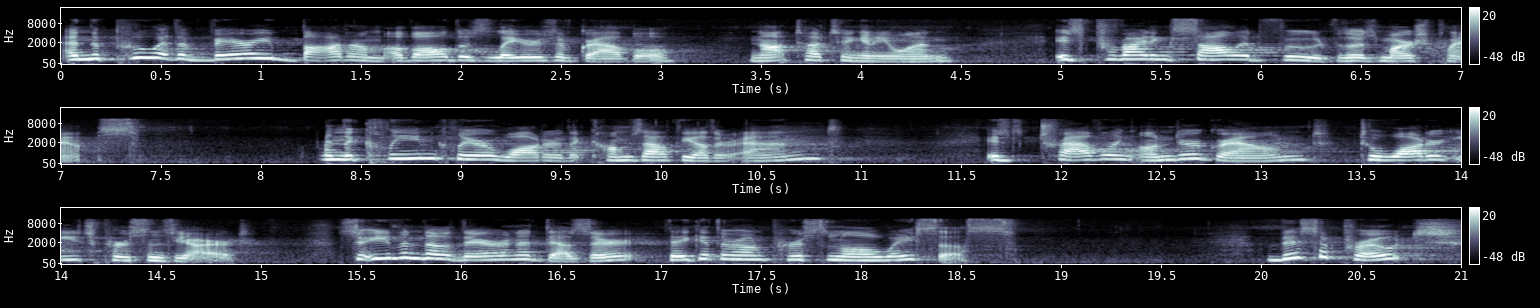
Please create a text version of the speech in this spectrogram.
And the poo at the very bottom of all those layers of gravel, not touching anyone, is providing solid food for those marsh plants. And the clean, clear water that comes out the other end is traveling underground to water each person's yard. So even though they're in a desert, they get their own personal oasis. This approach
